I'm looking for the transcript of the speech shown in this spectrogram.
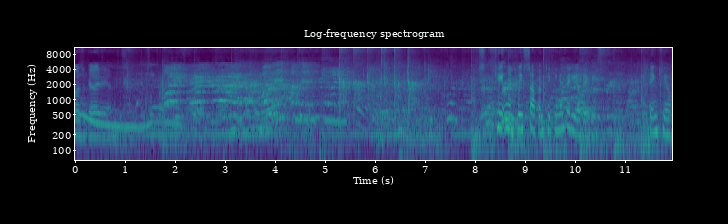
was a good idea. Caitlin, please stop. I'm taking a video, baby. Thank you.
